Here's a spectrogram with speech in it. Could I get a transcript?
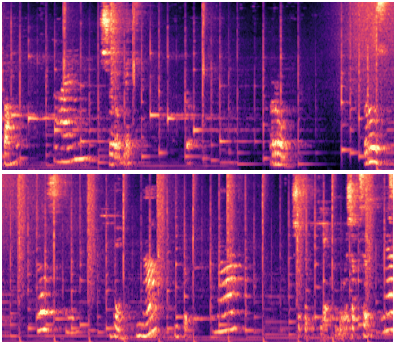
Па. Що роблять? Ро. Рус. Прости. Де? На. На. Що це таке? Як думаєш? Це? На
